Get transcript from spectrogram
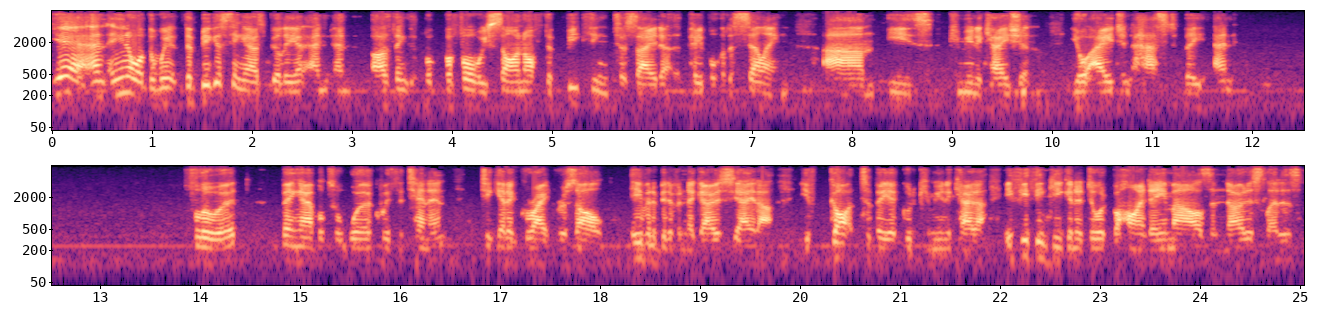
Yeah, and, and you know what the the biggest thing is, Billy, and and I think before we sign off, the big thing to say to people that are selling um, is communication. Your agent has to be and fluid, being able to work with the tenant to get a great result. Even a bit of a negotiator. You've got to be a good communicator. If you think you're going to do it behind emails and notice letters,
